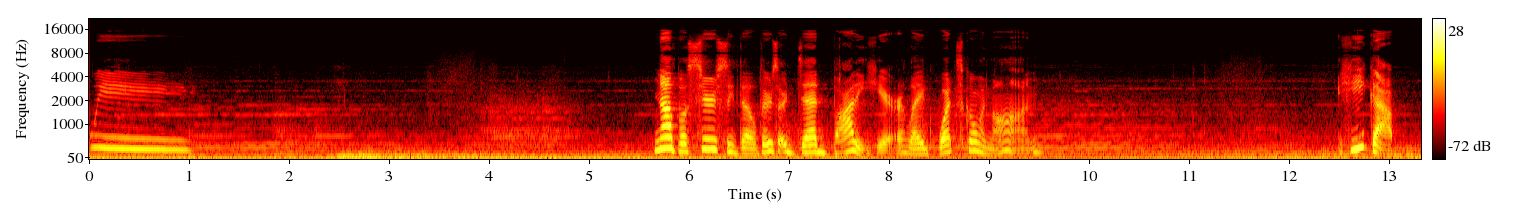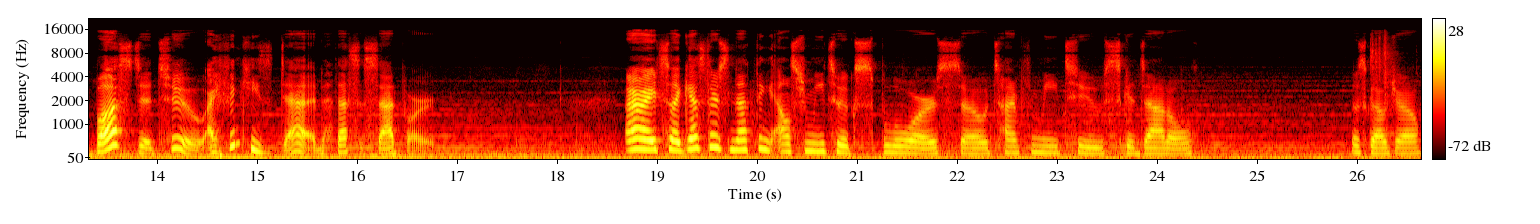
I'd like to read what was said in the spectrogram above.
Wee. No, but seriously though, there's a dead body here. Like, what's going on? He got busted too. I think he's dead. That's the sad part. Alright, so I guess there's nothing else for me to explore, so time for me to skedaddle. Let's go, Joe.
